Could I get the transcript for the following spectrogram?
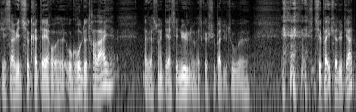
J'ai servi de secrétaire au, groupe de travail. La version était assez nulle parce que je suis pas du tout. Euh, je sais pas écrire du théâtre.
